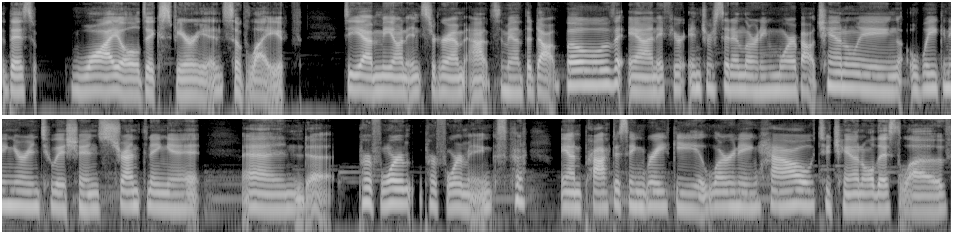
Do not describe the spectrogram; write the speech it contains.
this wild experience of life. DM me on Instagram at samantha.bove. And if you're interested in learning more about channeling, awakening your intuition, strengthening it, and uh, perform performing and practicing Reiki, learning how to channel this love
